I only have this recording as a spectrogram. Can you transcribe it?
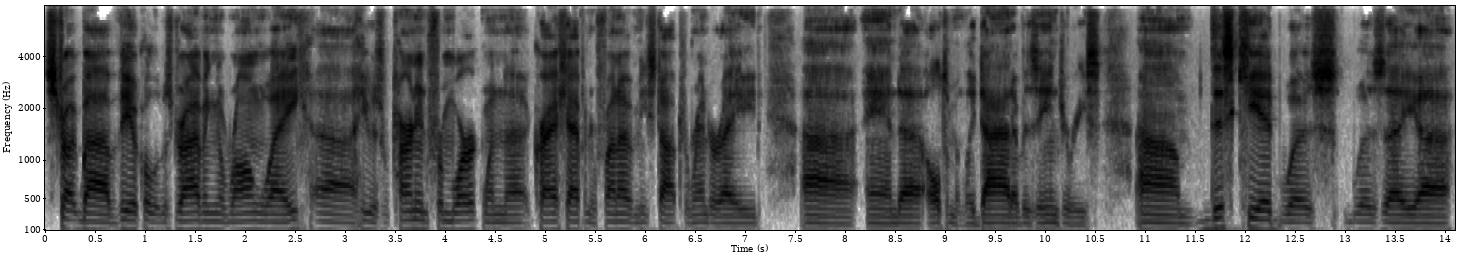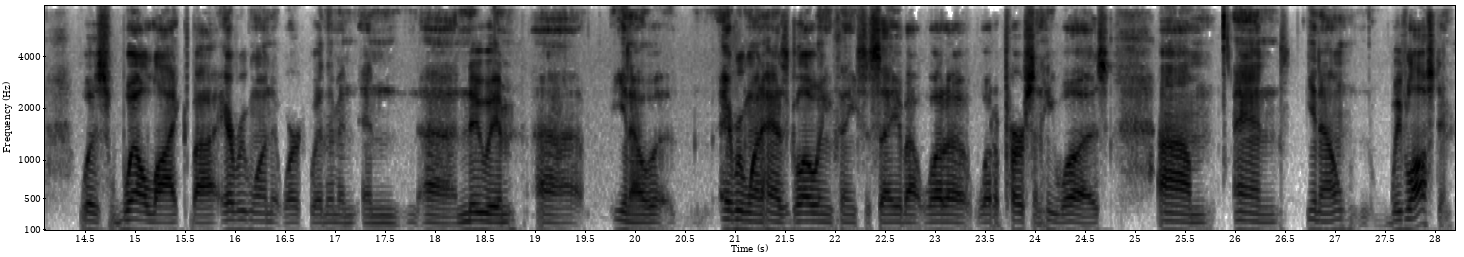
struck by a vehicle that was driving the wrong way. Uh, he was returning from work when the crash happened in front of him. He stopped to render aid uh, and uh, ultimately died of his injuries. Um, this kid was was a uh, was well liked by everyone that worked with him and, and uh, knew him. Uh, you know, everyone has glowing things to say about what a what a person he was. Um, and you know, we've lost him.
